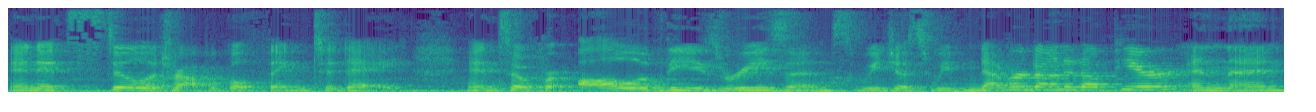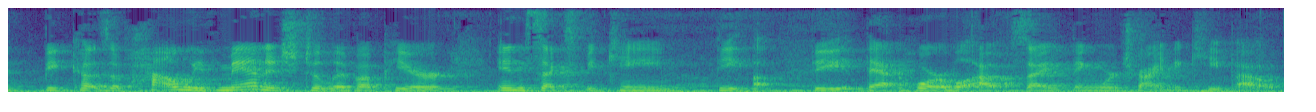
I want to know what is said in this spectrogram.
and it's still a tropical thing today. And so for all of these reasons, we just we've never done it up here, and then because of how we've managed to live up here, insects became the the that horrible outside thing we're trying to keep out.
